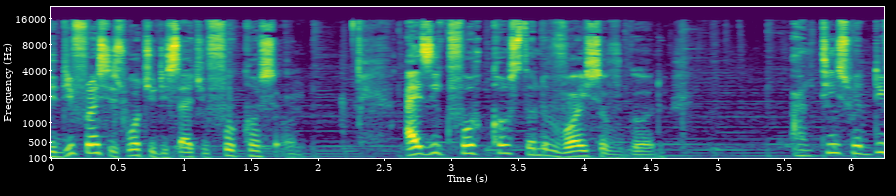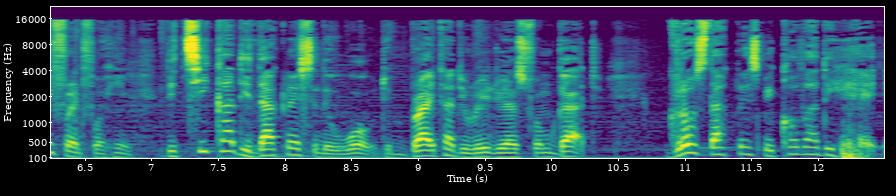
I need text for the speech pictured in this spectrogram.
The difference is what you decide to focus on. Isaac focused on the voice of god and things were different for him. The thicker the darkness in the world the brighter the radiance from god Gross darkness may cover the head,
